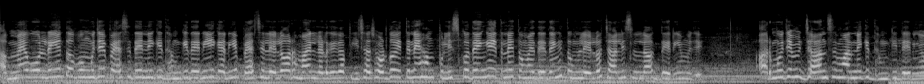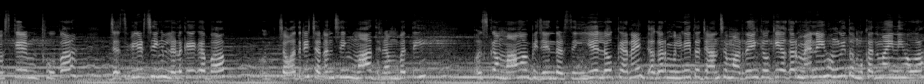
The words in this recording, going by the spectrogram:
अब मैं बोल रही हूँ तो वो मुझे पैसे देने की धमकी दे रही है, कह रही है, पैसे ले लो और हमारे लड़के का पीछा छोड़ दो, इतने हम पुलिस को देंगे, इतने तुम्हें दे देंगे, तुम ले लो, चालीस लाख दे रही है मुझे। और मुझे जान से मारने की धमकी दे रही है, उसके फूफा, जसवीर सिंह, लड़के का बाप, चौधरी चरण सिंह, माँ धर्मवती उसका मामा विजेंद्र सिंह, ये लोग कह रहे हैं, अगर मिल गई तो जान से मार देंगे, क्योंकि अगर मैं नहीं होंगी तो मुकदमा ही नहीं होगा।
